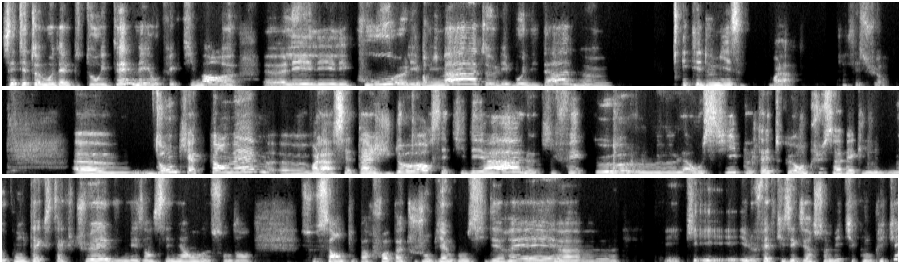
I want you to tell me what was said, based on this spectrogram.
c'était un modèle d'autorité, mais effectivement, euh, euh, les, les, coups, les brimades, les bonnets étaient de mise. Voilà, c'est sûr. Donc, il y a quand même voilà, cet âge d'or, cet idéal qui fait que là aussi, peut-être qu'en plus, avec le contexte actuel où les enseignants se sentent parfois pas toujours bien considérés. Euh, et, le fait qu'ils exercent un métier compliqué,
